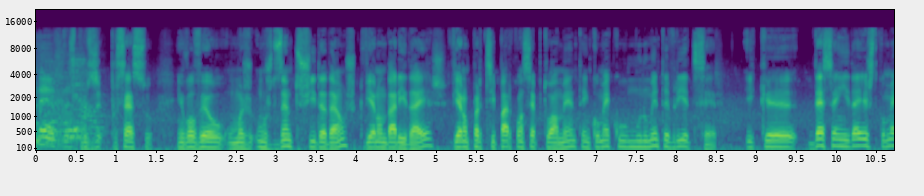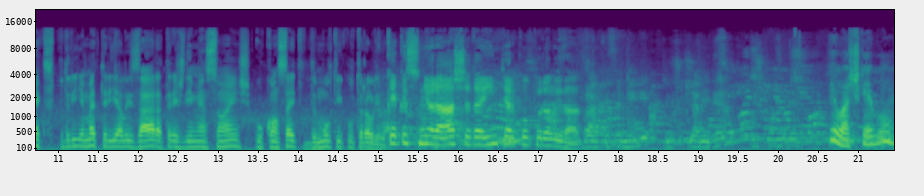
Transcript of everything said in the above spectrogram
Neves. O processo envolveu umas, uns 200 cidadãos que vieram dar ideias, vieram participar conceptualmente em como é que o monumento haveria de ser e que dessem ideias de como é que se poderia materializar a três dimensões o conceito de multiculturalidade. O que é que a senhora acha da interculturalidade? Eu acho que é bom.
